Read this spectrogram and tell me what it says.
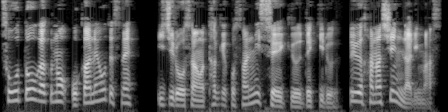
相当額のお金をですね、一郎さんは竹子さんに請求できるという話になります。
